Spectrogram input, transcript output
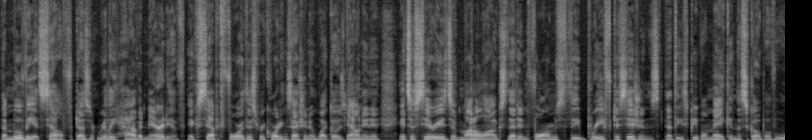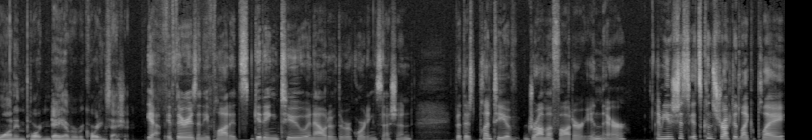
the movie itself doesn't really have a narrative except for this recording session and what goes down in it. It's a series of monologues that informs the brief decisions that these people make in the scope of one important day of a recording session. Yeah, if there is any plot, it's getting to and out of the recording session. But there's plenty of drama fodder in there. I mean, it's just, it's constructed like a play,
